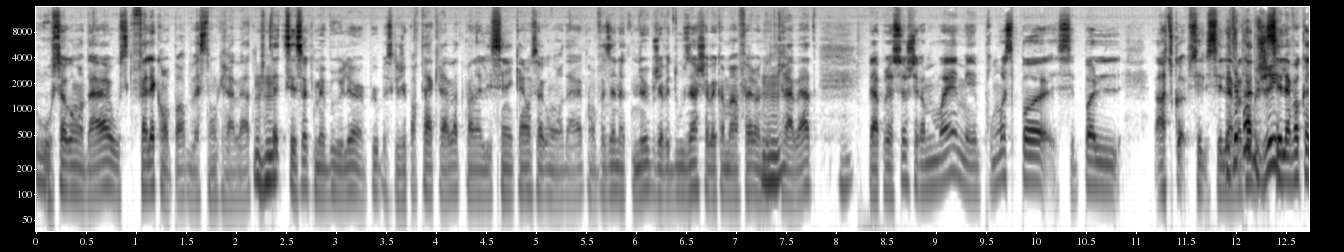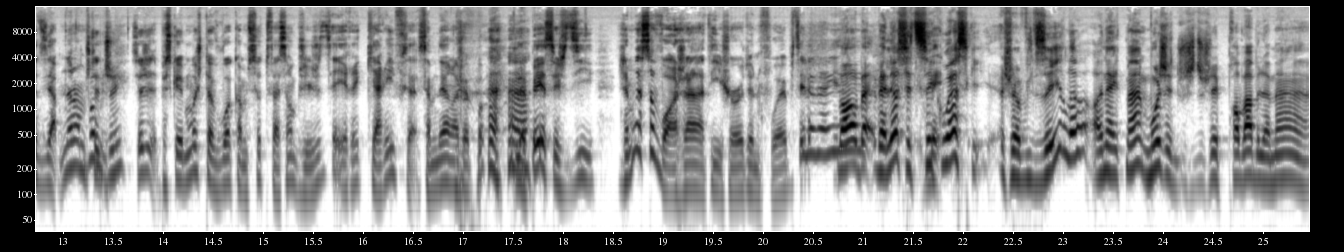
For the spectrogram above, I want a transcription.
au secondaire, où il fallait qu'on porte veston-cravate. Mhm. Peut-être que c'est ça qui me brûlait un peu, parce que j'ai porté la cravate pendant les 5 ans au secondaire, puis on faisait notre nœud, puis j'avais 12 ans, je savais comment faire une autre cravate. Puis après ça, j'étais comme, ouais, mais pour moi, c'est pas, c'est pas le- En tout cas, c'est l'avocat obligé. c'est l'avocat du diable. Non, non, mais Pas je te- ça, je- parce que moi, je te vois comme ça de toute façon, puis j'ai juste dit à Eric qui arrive, ça, ça me dérangeait pas. Le pire, c'est que je dis, j'aimerais ça voir Jean en t-shirt une fois. Puis tu sais, là, Bon, ben, ben là, c'est, tu sais Mais- quoi? ce qui- je vais vous le dire, là, honnêtement, moi, j'ai, probablement euh,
